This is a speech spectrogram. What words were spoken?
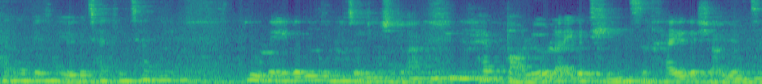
它那个边上有一个餐厅，餐厅右边一个路你走进去对吧？还保留了一个亭子，还有一个小院子，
